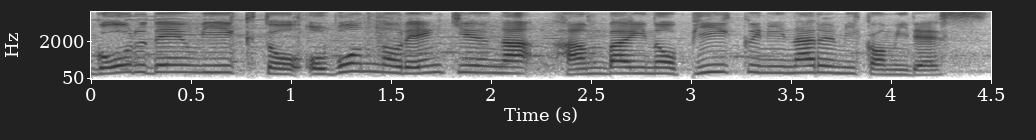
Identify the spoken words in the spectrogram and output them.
ゴールデンウィークとお盆の連休が販売のピークになる見込みです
